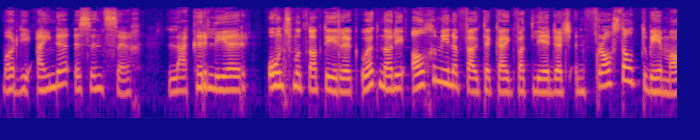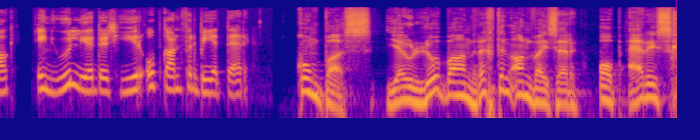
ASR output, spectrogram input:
maar die einde is in sig. Lekker leer. Ons moet natuurlik ook na die algemene foute kyk wat leerders in vraestel 2 maak en hoe leerders hierop kan verbeter. Kompas, jou loopbaanrigtingaanwyser op RSG.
